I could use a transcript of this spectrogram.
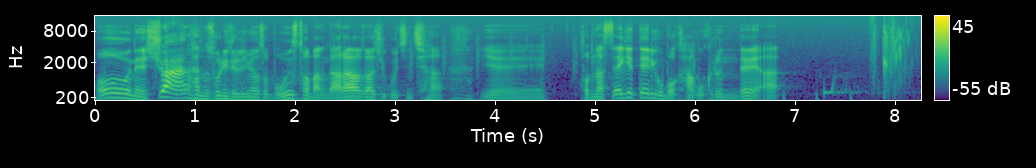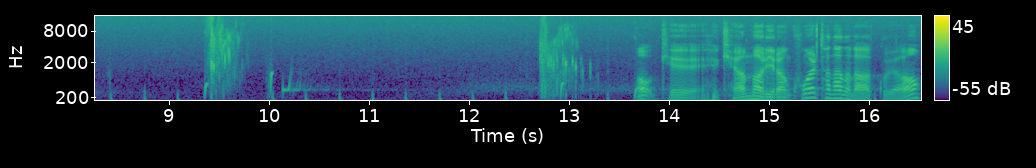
어우 네슈 하는 소리 들리면서 몬스터 막 날아가지고 진짜 예. 겁나 세게 때리고 뭐 가고 그러는데 아 어, 개, 개 한 마리랑 콩알탄 하나 나왔고요.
